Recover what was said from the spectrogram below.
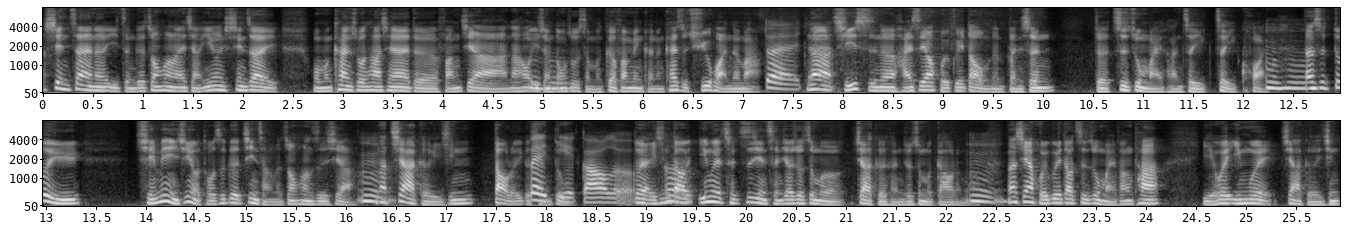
现在呢？以整个状况来讲，因为现在我们看说它现在的房价啊，然后移转东数什么各方面可能开始趋缓了嘛。对。那其实呢，还是要回归到我们本身的自助买盘这一这一块。嗯哼。但是对于前面已经有投资客进场的状况之下，嗯，那价格已经到了一个程度，被叠高了。对，已经到，因为成之前成交就这么价格可能就这么高了嘛。嗯。那现在回归到自助买方，它也会因为价格已经。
